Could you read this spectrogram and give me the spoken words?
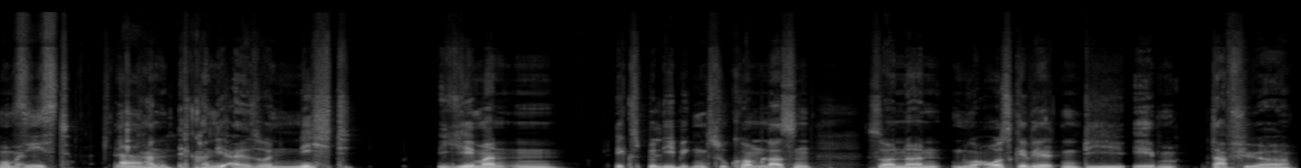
Moment. siehst. Ich, Ähm. kann, ich kann die also nicht jemanden x-beliebigen zukommen lassen, sondern nur ausgewählten, die eben dafür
